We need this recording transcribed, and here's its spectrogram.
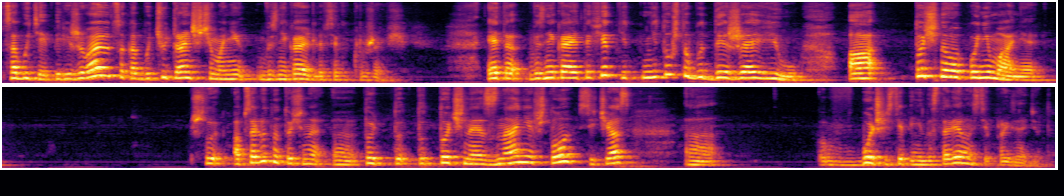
события переживаются как бы чуть раньше, чем они возникают для всех окружающих. Это возникает эффект не, не то чтобы дежавю, а точного понимания, что абсолютно точное, э, точное знание, что сейчас э, в большей степени достоверности произойдет.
